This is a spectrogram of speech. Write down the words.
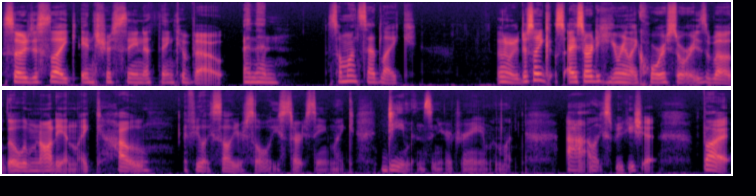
So just like interesting to think about. And then someone said like anyway, just like I started hearing like horror stories about the Illuminati and like how if you like sell your soul, you start seeing like demons in your dream and like ah like spooky shit. But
